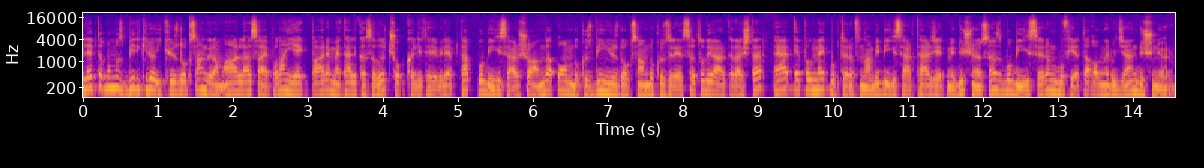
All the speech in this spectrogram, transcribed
Laptopumuz 1 kilo 290 gram ağırlığa sahip olan yekpare metal kasalı çok kaliteli bir laptop. Bu bilgisayar şu anda 19.199 liraya satılıyor arkadaşlar. Eğer Apple MacBook tarafından bir bilgisayar tercih etmeyi düşünüyorsanız bu bilgisayarın bu fiyata alınabileceğini düşünüyorum.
